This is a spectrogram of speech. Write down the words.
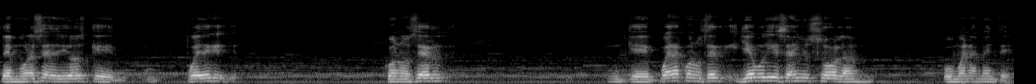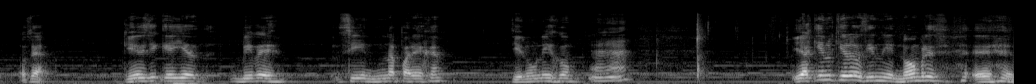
temerosa de Dios que puede conocer, que pueda conocer, llevo 10 años sola humanamente. O sea, quiere decir que ella vive sin una pareja, tiene un hijo. Ajá. Y aquí no quiero decir ni nombres. Eh,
